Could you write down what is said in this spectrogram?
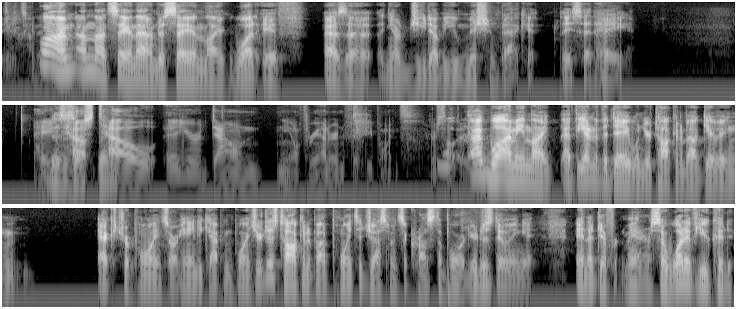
it's to Well, I'm I'm not saying that. I'm just saying like, what if as a you know GW mission packet they said, hey, hey, this is Tau, our. Tau uh, you're down, you know, 350 points or something. I, well, I mean, like at the end of the day, when you're talking about giving extra points or handicapping points, you're just talking about points adjustments across the board. You're just doing it in a different manner. So, what if you could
